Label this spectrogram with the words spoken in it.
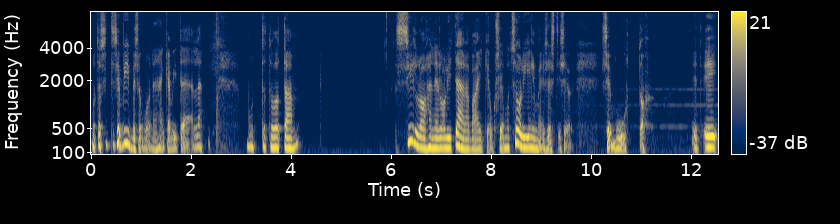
Mutta sitten sen viimeisen vuoden hän kävi täällä. Mutta tuota, silloin hänellä oli täällä vaikeuksia, mutta se oli ilmeisesti se, se muutto. Et ei,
